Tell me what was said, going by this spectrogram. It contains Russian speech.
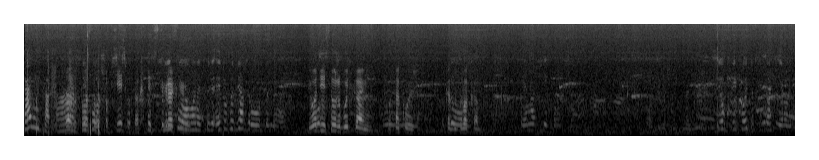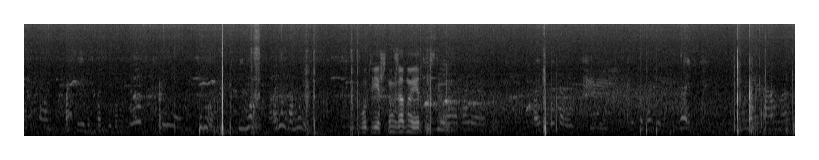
Камень как? А, Да, тут просто вот, чтобы сесть вот так и сфотографировать. это уже для взрослых, да. И вот здесь тоже будет камень, вот М. такой же, как бы два камня. Прям вообще хорошо. Все, приходит, фотографируй. Спасибо, спасибо. Чего? Пойдем домой. Будут вешать. Ну, уже заодно и этого сделали. А, понятно. Пойдем во второй. Ну что, пойдем. Знаете,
